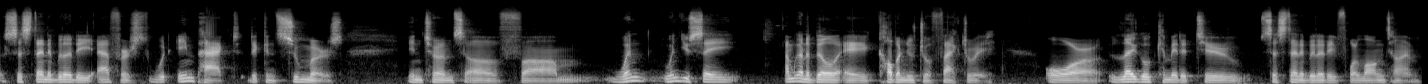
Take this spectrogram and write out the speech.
sustainability efforts would impact the consumers in terms of um, when when you say I'm going to build a carbon neutral factory or Lego committed to sustainability for a long time.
